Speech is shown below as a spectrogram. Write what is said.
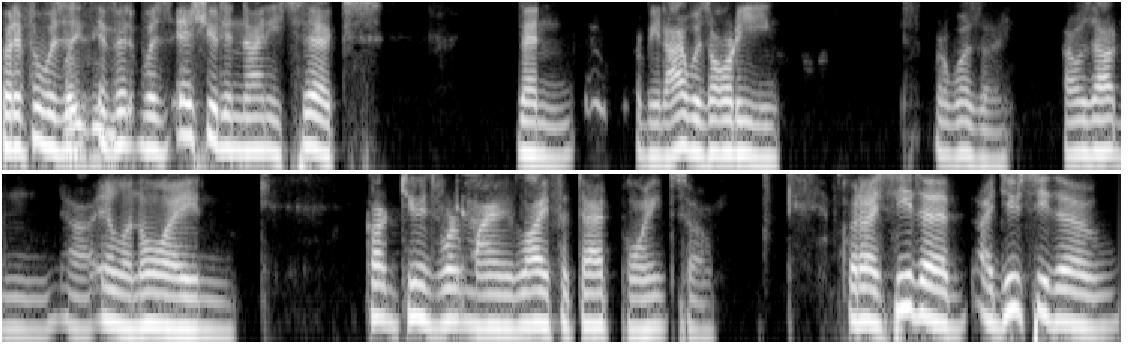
But if it was Lazy- if it was issued in '96, then I mean I was already where was I? I was out in uh, Illinois, and cartoons weren't my life at that point. So, but I see the I do see the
